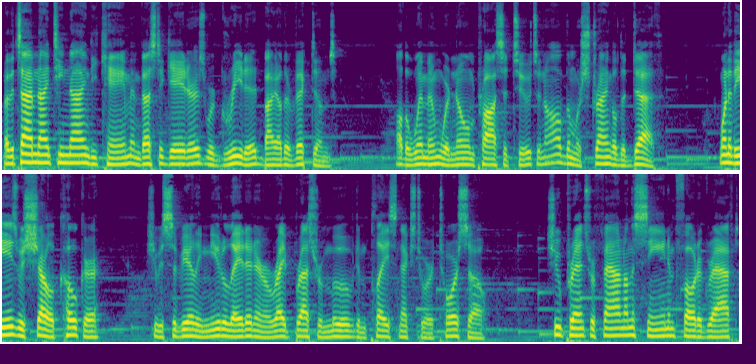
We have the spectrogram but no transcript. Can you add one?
By the time 1990 came, investigators were greeted by other victims. All the women were known prostitutes, and all of them were strangled to death. One of these was Cheryl Coker. She was severely mutilated and her right breast removed and placed next to her torso. Shoe prints were found on the scene and photographed.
